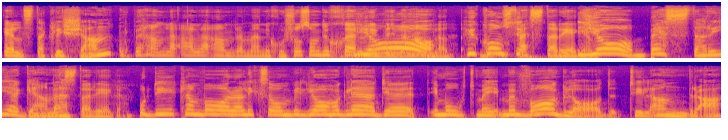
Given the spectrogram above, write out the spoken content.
äldsta klyschan. Och behandla alla andra människor så som du själv vill bli behandlad. hur konstigt? Bästa regeln. Ja, bästa regeln. Bästa regeln. Och det kan vara liksom, vill jag ha glädje emot mig, men var glad till andra.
